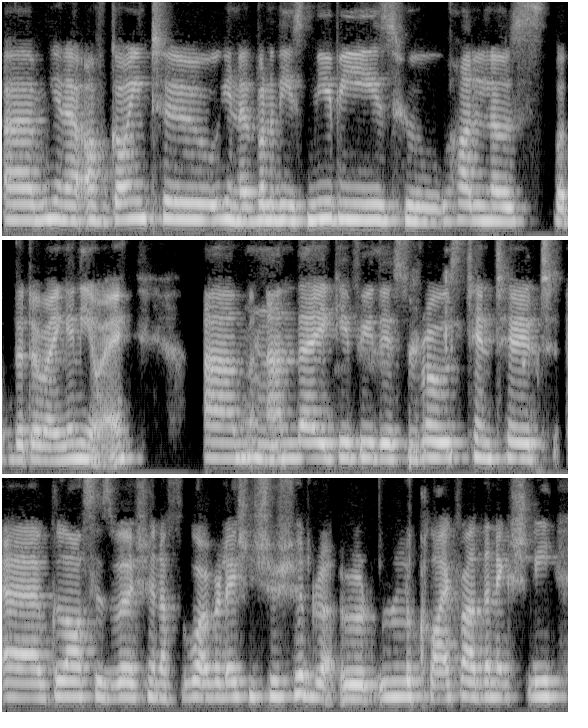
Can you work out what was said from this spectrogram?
um, you know, of going to, you know, one of these newbies who hardly knows what they're doing anyway. Um, mm-hmm. And they give you this rose tinted uh, glasses version of what a relationship should look like rather than actually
